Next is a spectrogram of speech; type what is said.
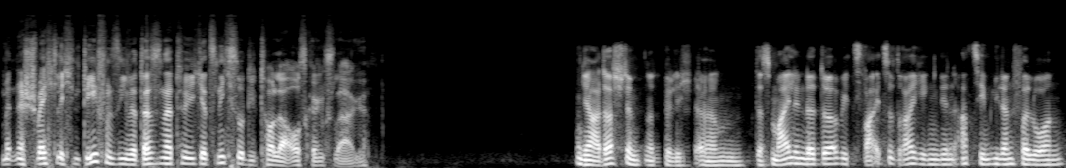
mit einer schwächlichen Defensive, das ist natürlich jetzt nicht so die tolle Ausgangslage. Ja, das stimmt natürlich. Ähm, das Mailänder Derby 2 zu 3 gegen den AC Milan verloren.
